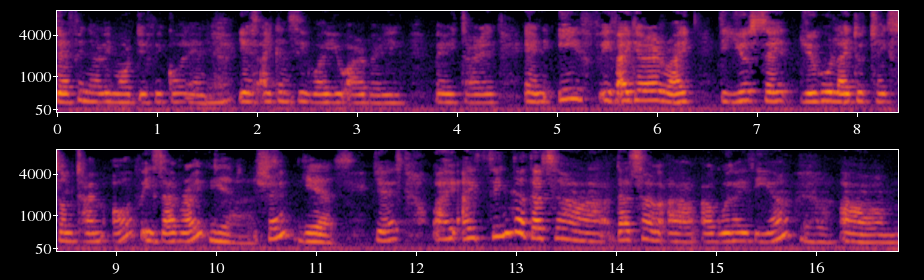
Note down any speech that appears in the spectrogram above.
definitely more difficult. And yes, I can see why you are very very tired. And if if I get it right, did you say you would like to take some time off? Is that right, yes Shen? yes Yes, I, I think that that's a that's a, a, a good idea. Um,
